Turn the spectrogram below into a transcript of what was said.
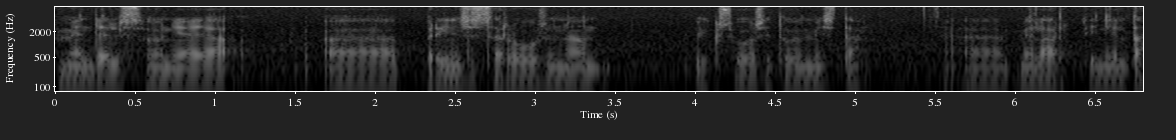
Mendelssohnia ja ää, Prinsessa Ruusuna on yksi suosituimmista ää, Melartinilta.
